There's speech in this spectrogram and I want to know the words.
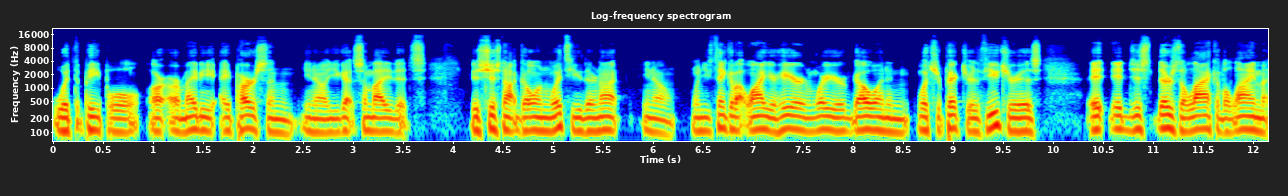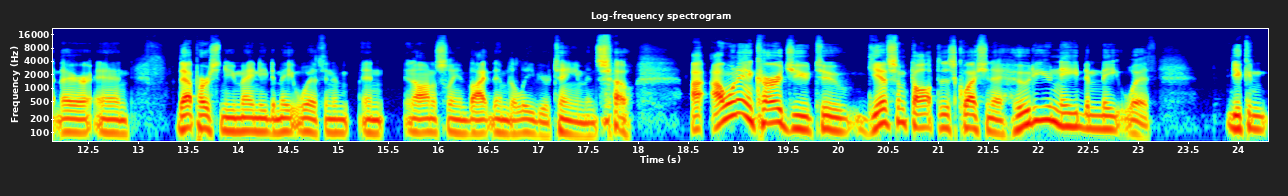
with the people or, or maybe a person, you know, you got somebody that's it's just not going with you. They're not you know, when you think about why you're here and where you're going and what your picture of the future is, it it just there's a lack of alignment there, and that person you may need to meet with and and and honestly invite them to leave your team. And so, I, I want to encourage you to give some thought to this question: of who do you need to meet with? You can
